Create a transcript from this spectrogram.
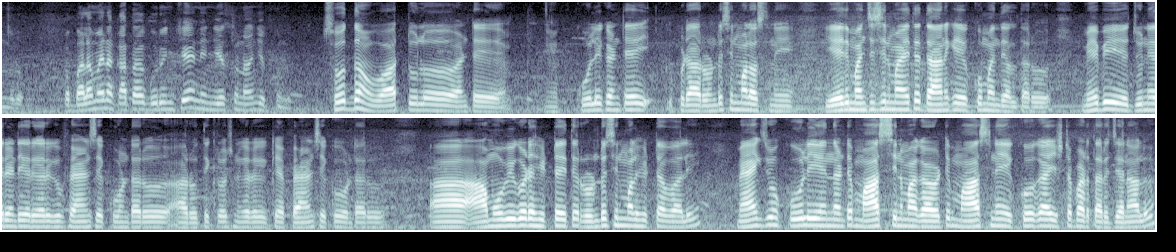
అందులో. ఒక బలమైన కథ గురించే నేను చేస్తున్నా అని చెప్తుండు. చూద్దాం వార్ టూలో అంటే కూలీ కంటే ఇప్పుడు ఆ రెండు సినిమాలు వస్తున్నాయి. ఏది మంచి సినిమా అయితే దానికే ఎక్కువ మంది వెళ్తారు. మేబీ జూనియర్ ఎన్టీఆర్ గారికి ఫ్యాన్స్ ఎక్కువ ఉంటారు. ఆ రుతిక్ రోషన్ గారికి ఫ్యాన్స్ ఎక్కువ ఉంటారు. ఆ, మూవీ కూడా హిట్ అయితే రెండు సినిమాలు హిట్ అవ్వాలి. మ్యాక్సిమం కూలీ ఏంటంటే మాస్ సినిమా కాబట్టి మాస్నే ఎక్కువగా ఇష్టపడతారు జనాలు.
